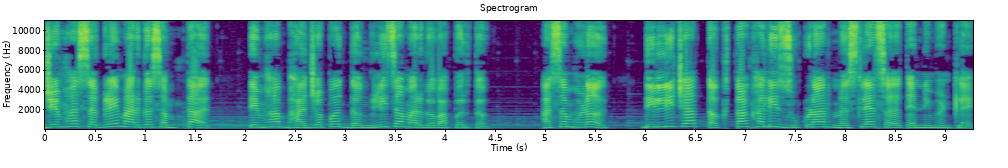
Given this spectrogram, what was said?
जेव्हा सगळे मार्ग संपतात तेव्हा भाजप दंगलीचा मार्ग वापरतं. असं म्हणत दिल्लीच्या तख्ताखाली झुकणार नसल्याचं त्यांनी म्हटलंय.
